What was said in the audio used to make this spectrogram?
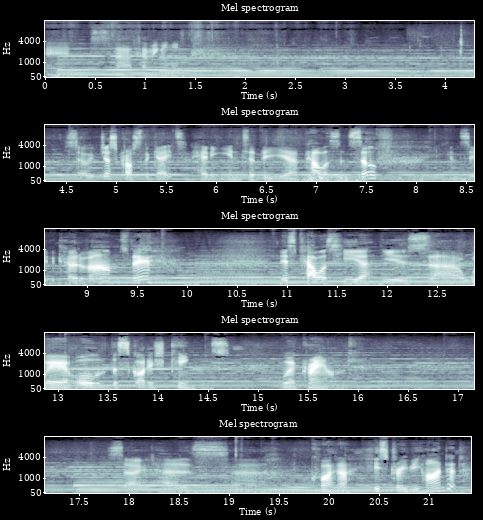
and start having a look. So we've just crossed the gates and heading into the uh, palace itself. You can see the coat of arms there. This palace here is uh, where all of the Scottish kings were crowned. So it has uh, quite a history behind it.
